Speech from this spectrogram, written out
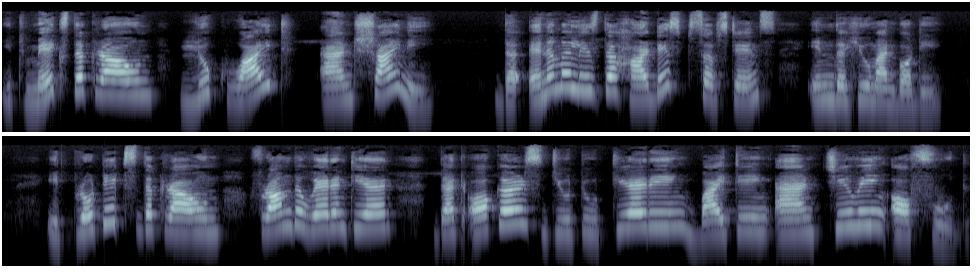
It makes the crown look white and shiny. The enamel is the hardest substance in the human body. It protects the crown from the wear and tear that occurs due to tearing, biting, and chewing of food.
